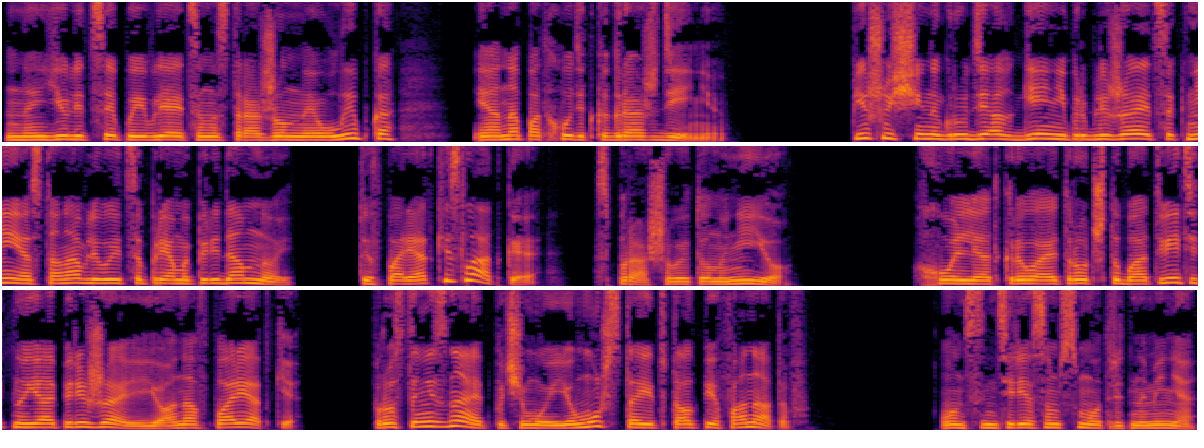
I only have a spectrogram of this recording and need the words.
На ее лице появляется настороженная улыбка, и она подходит к ограждению. Пишущий на грудях гений приближается к ней и останавливается прямо передо мной. «Ты в порядке, сладкая?» — спрашивает он у нее. Холли открывает рот, чтобы ответить, но я опережаю ее, она в порядке. Просто не знает, почему ее муж стоит в толпе фанатов. Он с интересом смотрит на меня.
